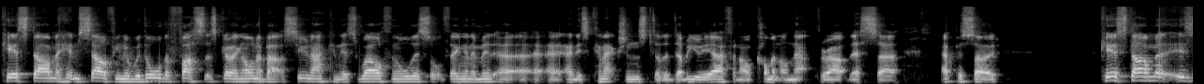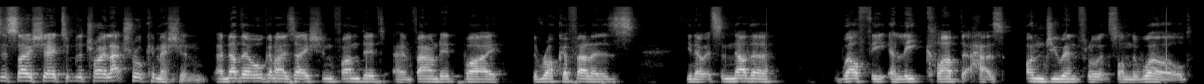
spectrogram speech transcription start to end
Keir Starmer himself, you know, with all the fuss that's going on about Sunak and his wealth and all this sort of thing, and, uh, uh, uh, and his connections to the WEF, and I'll comment on that throughout this uh, episode. Keir Starmer is associated with the Trilateral Commission, another organization funded and founded by the Rockefellers. You know, it's another wealthy elite club that has undue influence on the world.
